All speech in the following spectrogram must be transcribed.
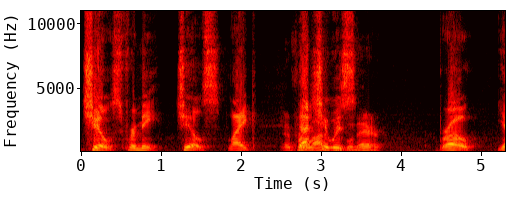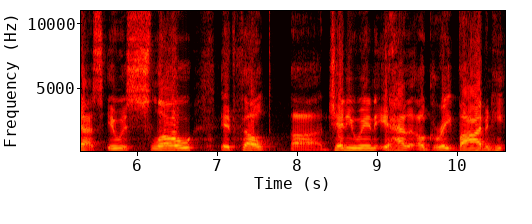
chills for me. Chills. Like that shit was, there, bro. Yes, it was slow. It felt uh, genuine. It had a great vibe, and he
